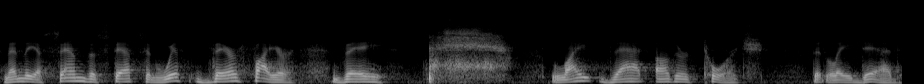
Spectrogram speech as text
and then they ascend the steps, and with their fire, they light that other torch that lay dead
